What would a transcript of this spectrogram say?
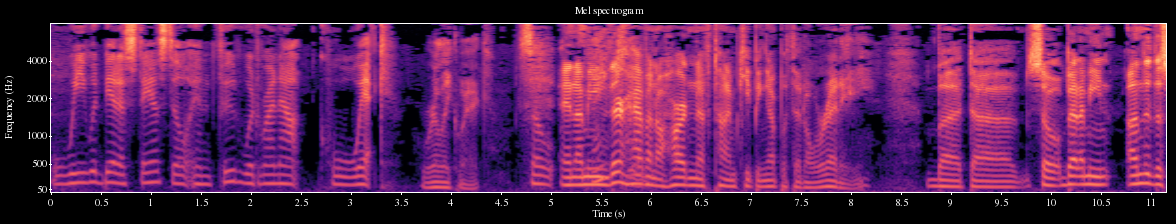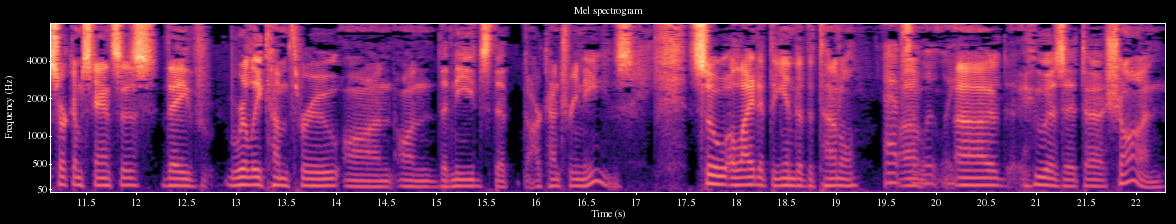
we would be at a standstill and food would run out quick. really quick. So, And I mean, they're you. having a hard enough time keeping up with it already. But uh, so, but I mean, under the circumstances, they've really come through on on the needs that our country needs. So, a light at the end of the tunnel. Absolutely. Uh, who is it? Uh, Sean,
